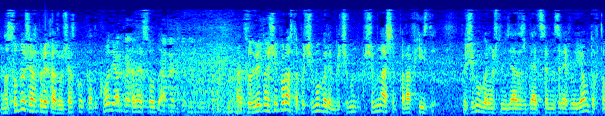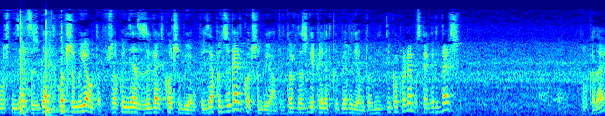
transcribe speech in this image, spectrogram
На суду сейчас прихожу. Сейчас код я когда я суда. Отсюда видно очень просто. Почему говорим? Почему, почему наши парафхизды? Почему говорим, что нельзя зажигать сами срейф йомтов? Потому что нельзя зажигать кодшим йомтов. Что такое нельзя зажигать кодшим йомтов? Нельзя поджигать кодшим йомтов. Тоже зажги перед, перед йомтов. Нет никакой проблемы. Пускай говорит дальше. Ну-ка дай.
